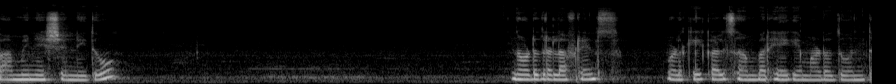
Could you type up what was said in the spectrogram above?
ಕಾಂಬಿನೇಷನ್ ಇದು. ನೋಡಿದ್ರಲ್ಲ ಫ್ರೆಂಡ್ಸ್ ಮೊಳಕೆ ಕಾಳು ಸಾಂಬಾರು ಹೇಗೆ ಮಾಡೋದು ಅಂತ?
